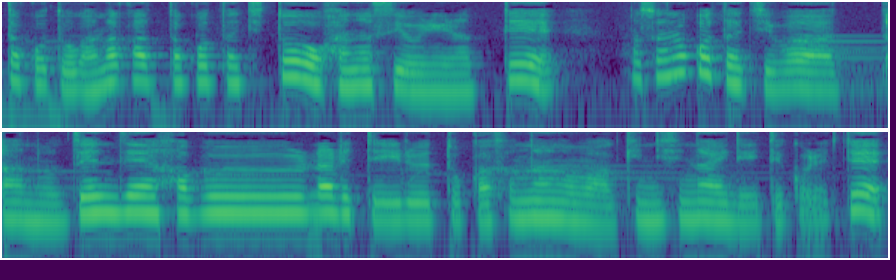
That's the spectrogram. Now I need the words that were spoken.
たことがなかった子たちと話すようになってまその子たちはあの全然ハブられているとかそんなのは気にしないでいてくれて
